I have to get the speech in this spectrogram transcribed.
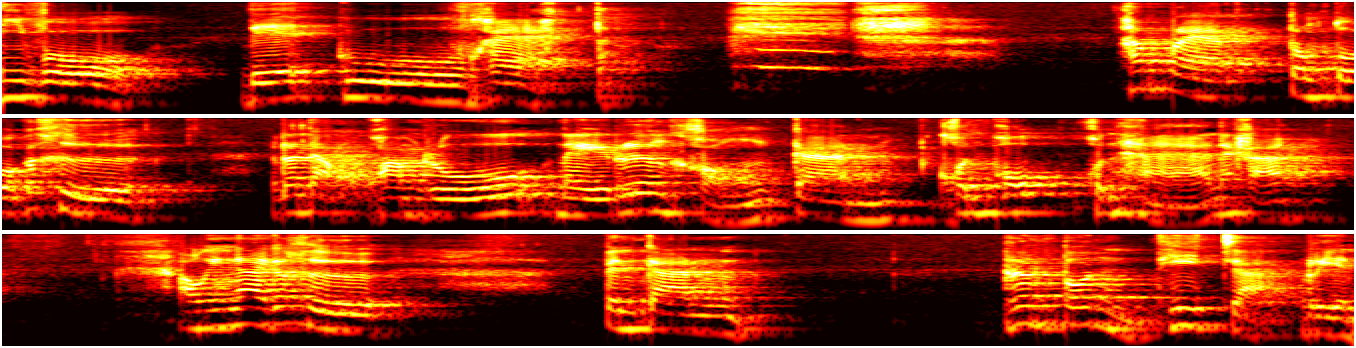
niveau découverte ถ้าแปลตรงตัวก็คือ ระดับความรู้ในเรื่องของการค้นพบค้นหานะคะ เอาง่ายๆก็คือ เป็นการเริ่มต้นที่จะเรียน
